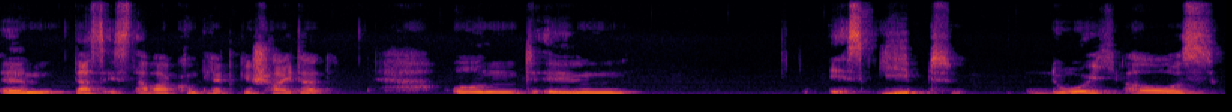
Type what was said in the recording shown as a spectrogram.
Ähm, das ist aber komplett gescheitert. Und ähm, es gibt durchaus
